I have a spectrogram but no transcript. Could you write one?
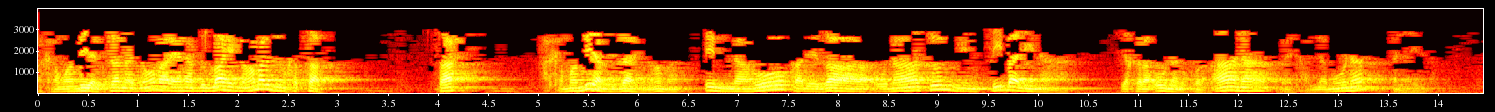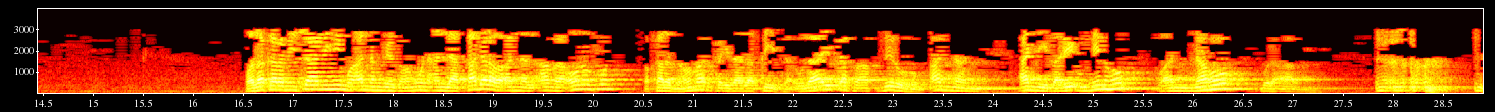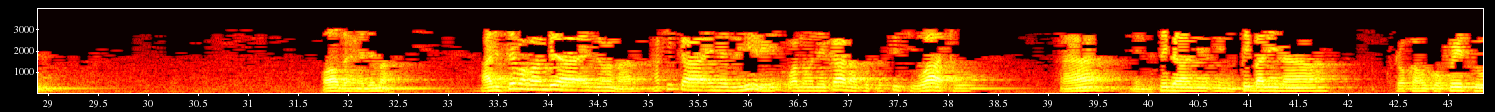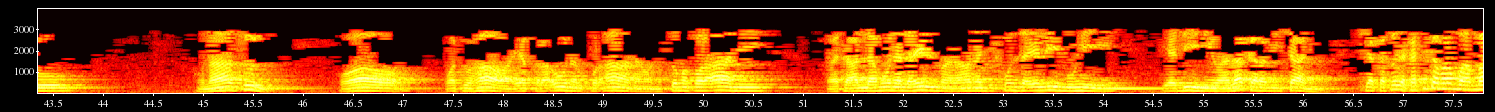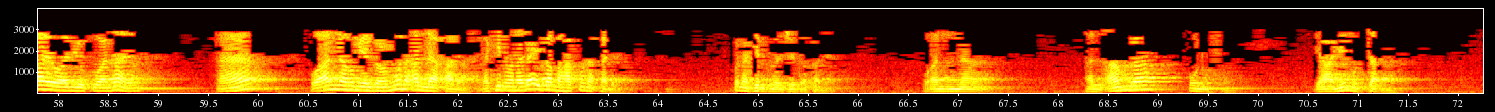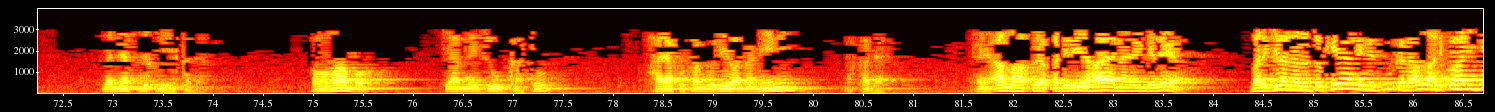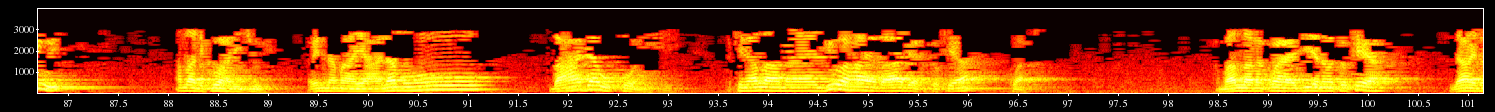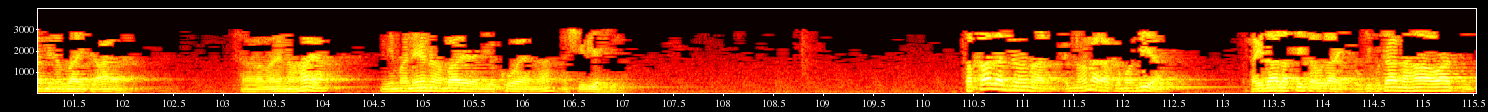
akamwambia sana ibn Umar yani Abdullah ibn Umar ibn Khattab صح akamwambia Abdullah ibn Umar innahu qad zara unasun min qibalina yaqra'una al-Qur'ana wa yata'allamuna al-ilma وذكر من شأنهم وأنهم يزعمون أن لا قدر وأن الأمر أنف فقال ابن عمر فإذا لقيت أولئك فأخبرهم انني أني بريء منهم وأنهم ملعابهم واضح يا جماعة. alisema mwambia Ibn Umar hakika imedhihiri wameonekana kutusisi watu eh ni msibila ni mtibalina kutoka huko kwetu unasul wao watu hawa yakrauna alqur'ana wanasoma qur'ani wataallamuna alilma na wanajifunza elimu hii ya dini wa dhakara nishani shakataja katika mambo ambayo waliokuwa nayo eh wa annahum yazumuna an la qadar lakini wanadai kwamba hakuna qadar kuna kitu kinachoitwa qadar wa anna al-amra unuf yani mustaqbal lan yasbiq bihi qadar kama mambo yamezuka tu hayakutanguliwa na nini? Na kadari. Yani Allah hakuyakadiria haya yanayoendelea bali kila linalotokea limezuka na Allah alikuwa halijui. Allah alikuwa halijui. Inma ya'lamuhu baada ukunihi lakini Allah anayajua haya baada ya kutokea kwake. Kama Allah anakuwa hayajui yanayotokea. La ila min Allah ta'ala. Sawa maneno haya ni maneno ambayo yaliyokuwa yanaashiria hiyo faqala ibn umar ibn umar akamwambia faida la laqita ulai ukikutana na hawa watu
